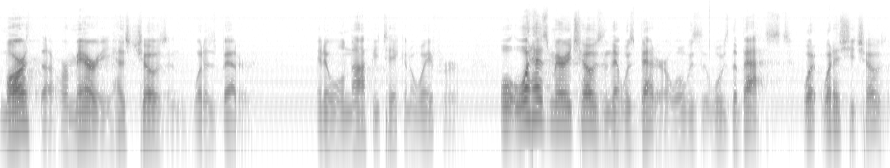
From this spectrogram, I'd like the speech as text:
Martha, or Mary, has chosen what is better, and it will not be taken away from her. Well, what has Mary chosen that was better? What was, what was the best? What, what has she chosen?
